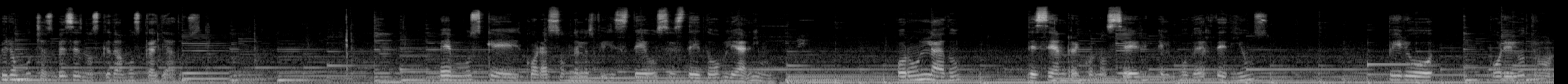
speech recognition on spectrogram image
pero muchas veces nos quedamos callados. Vemos que el corazón de los filisteos es de doble ánimo. Por un lado, desean reconocer el poder de Dios, pero por el otro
